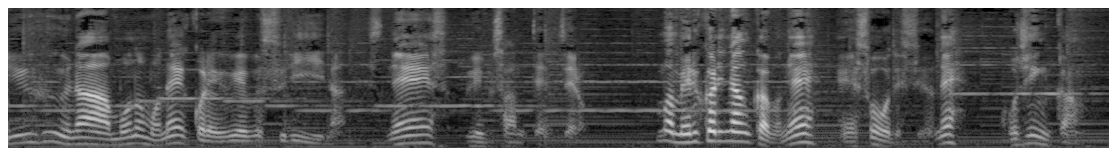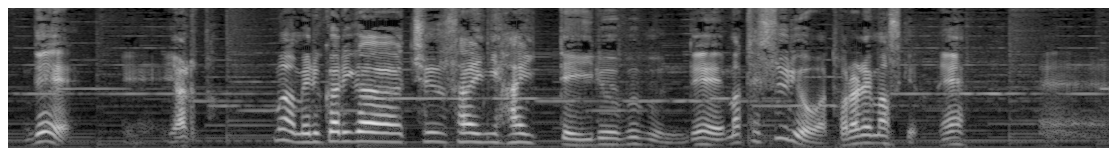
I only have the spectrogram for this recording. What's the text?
いう風なものもね、これ Web3 なんですね。Web3.0。まあ、メルカリなんかもね、え、そうですよね。個人間で、え、やると。まあ、メルカリが仲裁に入っている部分で、まあ、手数料は取られますけどね。え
